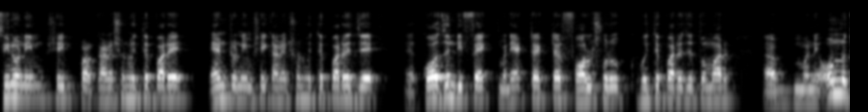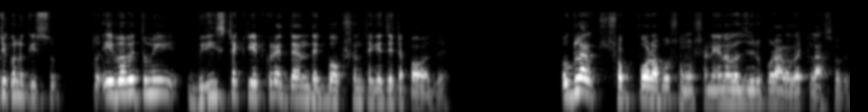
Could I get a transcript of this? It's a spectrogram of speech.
সিনোনিম সেই কানেকশন হইতে পারে অ্যান্টোনিম সেই কানেকশন হইতে পারে যে কজ এন্ড ইফেক্ট মানে একটা একটা ফলস্বরূপ হইতে পারে যে তোমার মানে অন্য যে কোনো কিছু। তো এইভাবে তুমি ব্রিজটা ক্রিয়েট করে দেন দেখবে অপশন থেকে যেটা পাওয়া যায়। ওগুলা সব পড়াবো, সমস্যা নেই অ্যানালজির উপর আলাদা ক্লাস হবে।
